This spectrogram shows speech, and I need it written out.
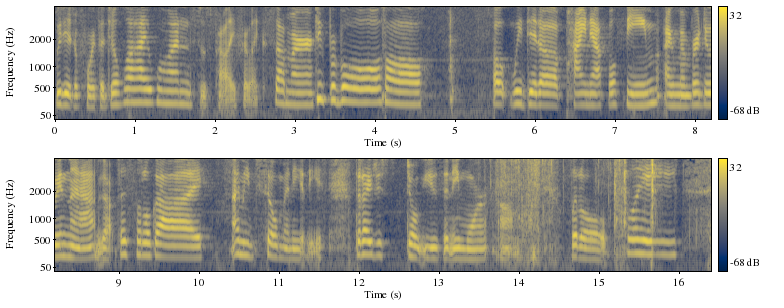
We did a 4th of July one. This was probably for like summer. Super Bowl, fall. Oh, we did a pineapple theme. I remember doing that. We got this little guy. I mean, so many of these that I just don't use anymore. Um, little plates,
